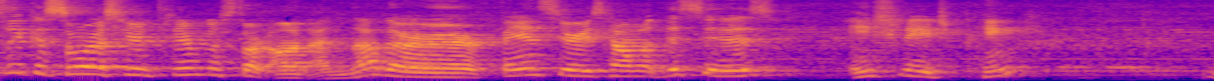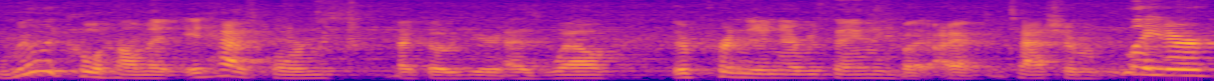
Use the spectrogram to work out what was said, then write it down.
Stickasaurus here. Today we're going to start on another fan series helmet. This is Ancient Age Pink. Really cool helmet. It has horns that go here as well. They're printed and everything, but I have to attach them later.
